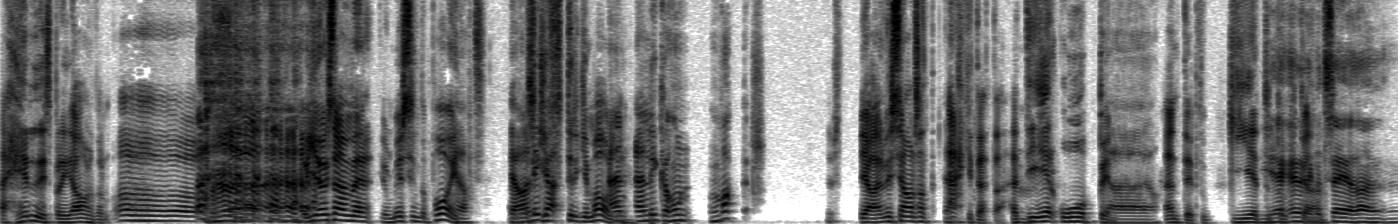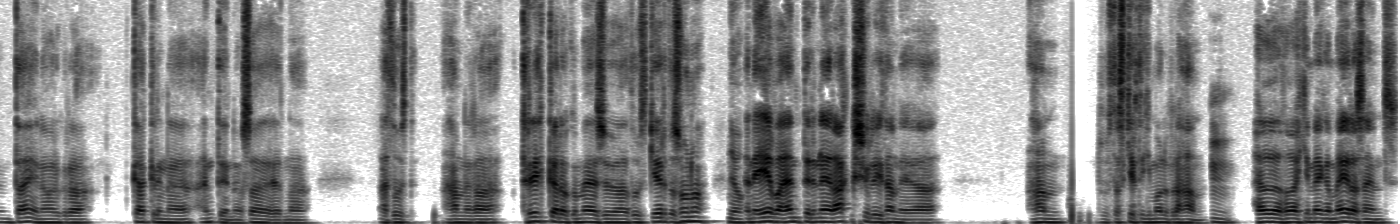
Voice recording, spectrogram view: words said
Það heyrðist bara í áhörðunum oh. og ég hugsaði með you're missing the point. Já. Já, það en líka- skiptir ekki máli. En, en líka hún, hún vakkar. Já, en við sjáum samt Já. ekki þetta. Þetta er opinn Já, já, já. endir. Þú getur Ég hefði túlkað einhvern segja það um daginn á einhverja gaggrina endin og sagði hérna að þú veist, hann er að trikkar okkur með þessu að þú veist, gera þetta svona Já. en ef að endurinn er actually þannig að hann, þú veist, það skiptir ekki máli fyrir hann Mm. hefði það þá ekki mega meira sens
